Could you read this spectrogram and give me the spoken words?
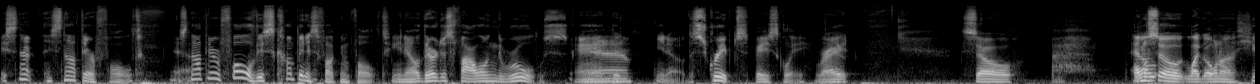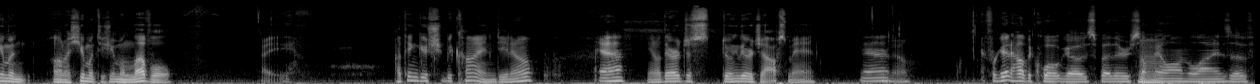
it's not it's not their fault. It's not their fault. This company's fucking fault. You know, they're just following the rules and Yeah. the, you know the scripts basically, right? So, uh, And al- also like on a human on a human to human level, I I think you should be kind. You know. Yeah, You know, they're just doing their jobs, man. yeah. You know. I forget how the quote goes, but there's something Mhm. along the lines of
